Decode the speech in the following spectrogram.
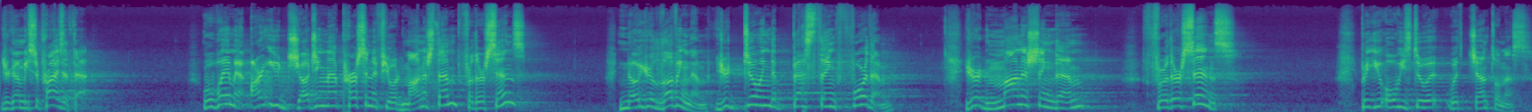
You're going to be surprised at that. Well, wait a minute. Aren't you judging that person if you admonish them for their sins? No, you're loving them. You're doing the best thing for them. You're admonishing them for their sins. But you always do it with gentleness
